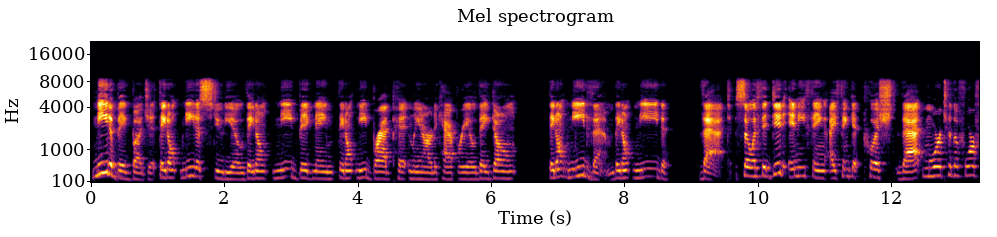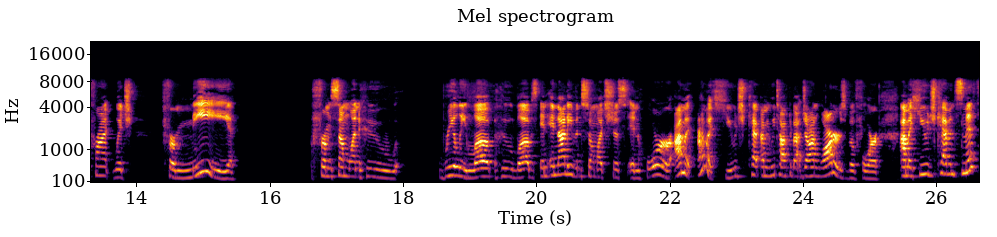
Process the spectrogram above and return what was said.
need a big budget. They don't need a studio. They don't need big name. They don't need Brad Pitt and Leonardo DiCaprio. They don't they don't need them. They don't need that. So if it did anything, I think it pushed that more to the forefront, which for me from someone who really love who loves and, and not even so much just in horror. I'm a I'm a huge Kev I mean we talked about John Waters before. I'm a huge Kevin Smith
